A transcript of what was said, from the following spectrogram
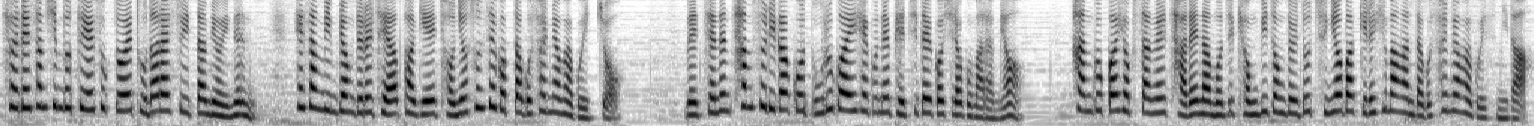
최대 30노트의 속도에 도달할 수 있다며 이는 해상 민병들을 제압하기에 전혀 손색 없다고 설명하고 있죠. 매체는 참수리가 곧 우루과이 해군에 배치될 것이라고 말하며 한국과 협상을 잘해 나머지 경비정들도 증여받기를 희망한다고 설명하고 있습니다.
